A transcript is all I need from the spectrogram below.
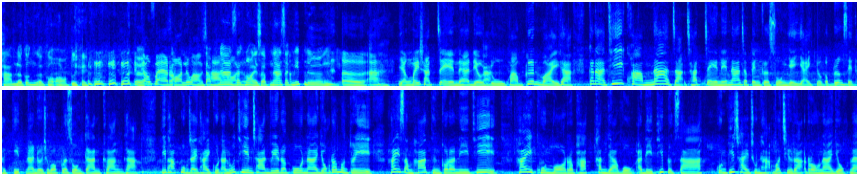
ถามแล้วก็เหงื่อก็ออกเลย เออ กาแฟร้อนหรือเปล่าสับชหน้าร้สักหน่อยรืเปล่สับหน้าสักนิดนึง เอออะยังไม่ชัดเจนนะคะเดี๋ยวค่ะ ดูความเคลื่อนไหวค่ะ ขณะที่ความน่าจะชัดเจนเนี่ยน่าจะเป็นกระทรวงใหญ่ ๆ เกี่ยวกับเรื่องเศรษฐกิจนะโดยเฉพาะกระทรวงการคลังค่ะ ที่พักภูมิใจไทยคุณอนุทินชาญวีรกูลนายกรัฐมนตรี ให้สัมภาษณ์ถึงกรณีที่ให้คุณวรพักษ์ธัญญาวงศ์อดีตที่ปรึกษา คุณพิชัยชุนหวชิระรองนายก และ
